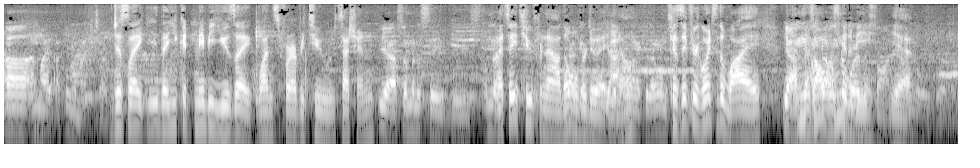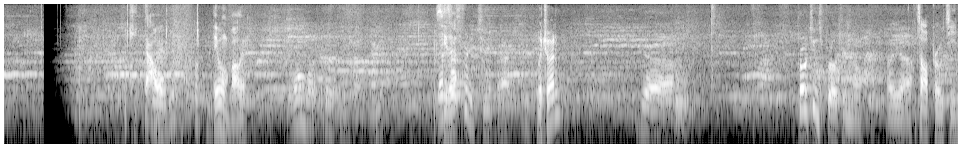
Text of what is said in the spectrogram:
Uh, I might, I think it might be terrible. Just like that, you could maybe use like once for every two session. Yeah, so I'm gonna save these. I'm gonna I'd say two for now. Don't overdo it. yeah, you know, wanna- 'cause I wanna because if you're going to the Y, Yeah, I'm, there's I'm, always I'm gonna, gonna wear be this on. yeah. I'm gonna wear Ow. They won't bother. Walmart protein. See That's, that's that? pretty cheap, actually. Which one? Yeah. Protein's protein though. Oh yeah. It's all protein.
